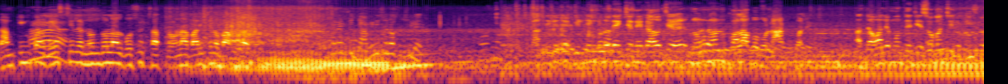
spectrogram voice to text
রাম কিঙ্কর বেজ ছিলেন নন্দলাল বসুর ছাত্র ওনার বাড়ি ছিল বাঁকুড়া ডান দিকে যে বিল্ডিংগুলো দেখছেন এটা হচ্ছে নন্দন কলা ভবন আর্ট কলেজ। আর দেওয়ালের মধ্যে যে সকল চিত্রগুলো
